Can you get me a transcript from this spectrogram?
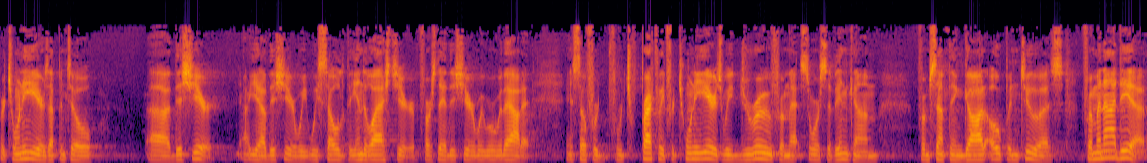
for 20 years up until uh, this year. Uh, yeah, this year. We, we sold at the end of last year. First day of this year, we were without it. And so, for, for practically for 20 years, we drew from that source of income from something God opened to us, from an idea,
